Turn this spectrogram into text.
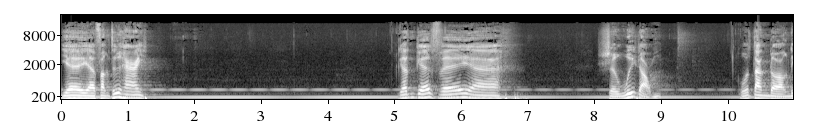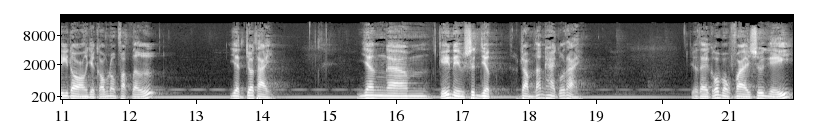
Về à, phần thứ hai. Gắn kết với à, sự quý trọng của tăng đoàn đi đoàn và cộng đồng phật tử dành cho thầy. Nhân à, kỷ niệm sinh nhật rằm tháng 2 của thầy. Và thầy có một vài suy nghĩ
